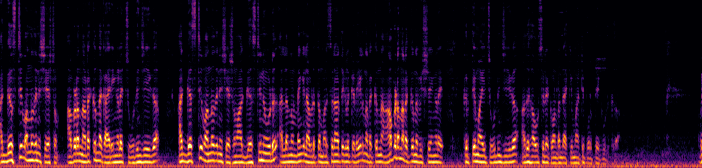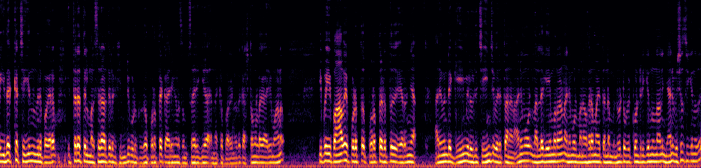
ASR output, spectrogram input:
ആ ഗസ്റ്റ് വന്നതിന് ശേഷം അവിടെ നടക്കുന്ന കാര്യങ്ങളെ ചോദ്യം ചെയ്യുക. ആ ഗസ്റ്റ് വന്നതിന് ശേഷം ആ ഗസ്റ്റിനോട് അല്ലെന്നുണ്ടെങ്കിൽ അവിടുത്തെ മത്സരാർത്ഥികൾക്കിടയിൽ നടക്കുന്ന അവിടെ നടക്കുന്ന വിഷയങ്ങളെ കൃത്യമായി ചോദ്യം ചെയ്യുക. അത് ഹൗസിലെ കോണ്ടന്റാക്കി മാറ്റി പുറത്തേക്ക് കൊടുക്കുക. അപ്പോൾ ഇതൊക്കെ ചെയ്യുന്നതിന് പകരം ഇത്തരത്തിൽ മത്സരാർത്ഥികൾക്ക് ഹിൻഡ് കൊടുക്കുക പുറത്തെ കാര്യങ്ങൾ സംസാരിക്കുക എന്നൊക്കെ പറയുന്നത് കഷ്ടമുള്ള കാര്യമാണ്. ഇപ്പോൾ ഈ പാവയെ പുറത്ത് പുറത്തെടുത്ത് എറിഞ്ഞ അനുവിന്റെ ഗെയിമിൽ ഒരു ചേഞ്ച് വരുത്താനാണ്. അനുമോൾ നല്ല ഗെയിമറാണ്. അനുമോൾ മനോഹരമായി തന്നെ മുന്നോട്ട് പോയിക്കൊണ്ടിരിക്കുന്നു എന്നാണ് ഞാൻ വിശ്വസിക്കുന്നത്.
